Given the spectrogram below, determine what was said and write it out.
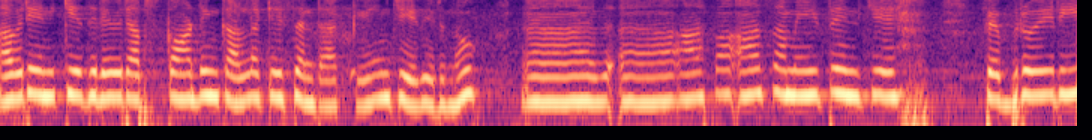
അവരെനിക്കെതിരെ ഒരു അബ്സ്കോണ്ടിങ് കള്ള കേസ് ഉണ്ടാക്കുകയും ചെയ്തിരുന്നു. ആ- സമയത്ത് എനിക്ക് ഫെബ്രുവരി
